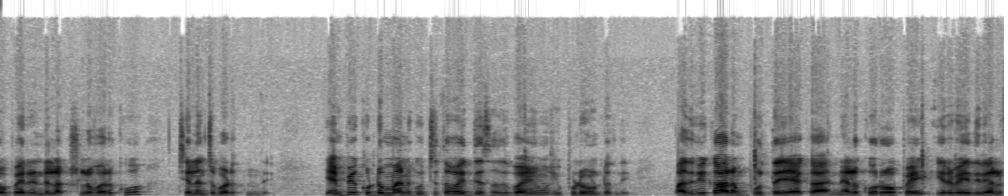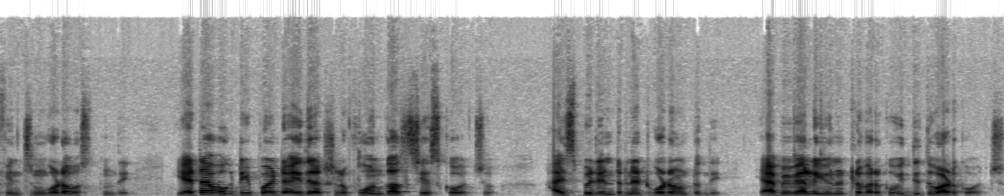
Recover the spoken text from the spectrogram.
రూపాయి రెండు లక్షల వరకు చెల్లించబడుతుంది. ఎంపీ కుటుంబానికి ఉచిత వైద్య సదుపాయం ఇప్పుడు ఉంటుంది. పదవీకాలం పూర్తయ్యాక నెలకు రూపాయి ఇరవై ఐదు వేల పెన్షన్ కూడా వస్తుంది. ఏటా ఒకటి పాయింట్ ఐదు లక్షల ఫోన్ కాల్స్ చేసుకోవచ్చు. హై స్పీడ్ ఇంటర్నెట్ కూడా ఉంటుంది. యాభై వేల యూనిట్ల వరకు విద్యుత్ వాడుకోవచ్చు.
